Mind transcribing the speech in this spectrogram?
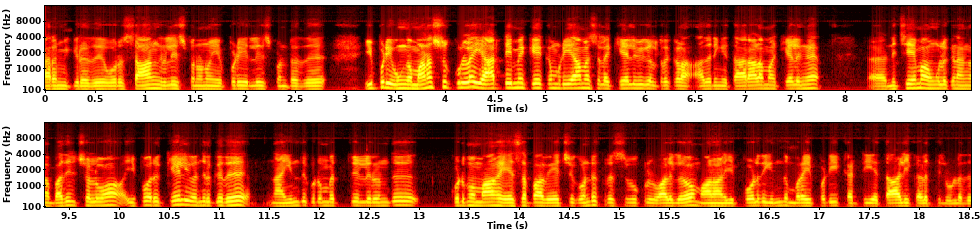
ஆரம்பிக்கிறது ஒரு சாங் ரிலீஸ் பண்ணணும் எப்படி ரிலீஸ் பண்றது இப்படி உங்க மனசுக்குள்ள யார்கிட்டயுமே கேட்க முடியாம சில கேள்விகள் இருக்கலாம். அதை நீங்க தாராளமா கேளுங்க. நிச்சயமா உங்களுக்கு நாங்க பதில் சொல்லுவோம். இப்போ ஒரு கேள்வி வந்திருக்குது. நான் இந்து குடும்பத்திலிருந்து குடும்பமாக ஏசப்பாவை ஏற்றுக்கொண்டு கிறிஸ்துவுக்குள் வாழ்கிறோம். ஆனால் இப்பொழுது இந்து முறைப்படி கட்டிய தாலி கழுத்தில் உள்ளது.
